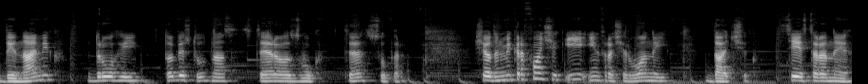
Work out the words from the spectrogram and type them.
динамік другий, тобі ж тут у нас стереозвук. Це супер. Ще один мікрофончик і інфрачервоний датчик. З цієї сторони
